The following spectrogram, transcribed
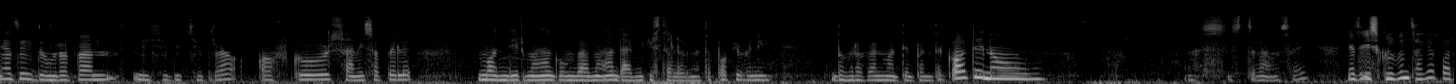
यहाँ चाहिँ धुम्रपान निषेधित क्षेत्र। अफकोर्स हामी सबैले मन्दिरमा गुम्बामा धार्मिक स्थलहरूमा त पक्कै पनि धुम्रपान मद्यपान त गर्दैनौँ। यस्तो राम्रो छ है। यहाँ चाहिँ स्कुल पनि छ क्या पर?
